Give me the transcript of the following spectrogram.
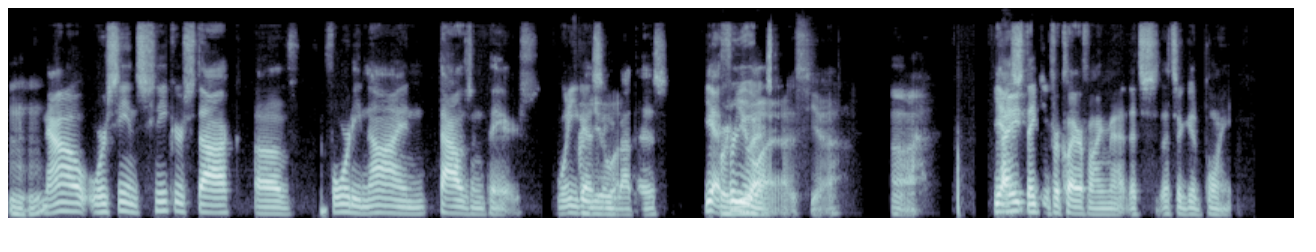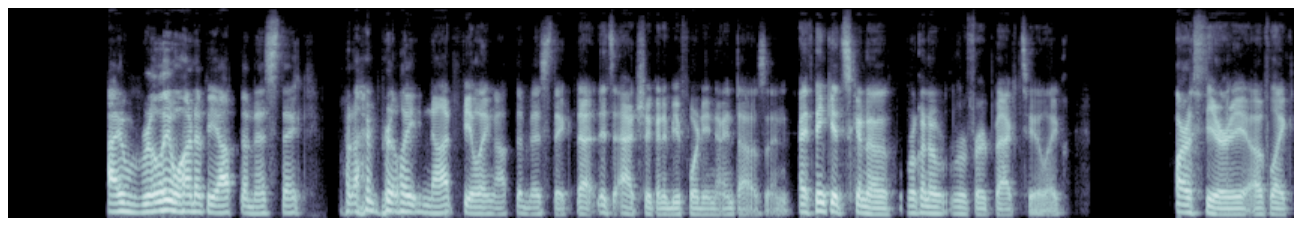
hmm Now we're seeing sneaker stock of forty-nine thousand pairs. What do you guys think about this? Yeah, for, For US. US, yeah. Uh, Yes, I- thank you for clarifying that. That's that's a good point. I really want to be optimistic, but I'm really not feeling optimistic that it's actually going to be 49,000. I think it's going to we're going to revert back to like our theory of like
